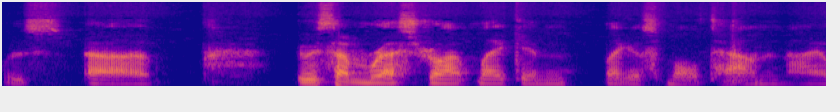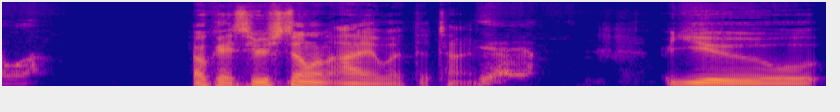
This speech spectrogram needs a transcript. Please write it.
It was uh, it was some restaurant like in like a small town in Iowa. Okay, so you're still in Iowa at the time. Yeah, yeah. You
